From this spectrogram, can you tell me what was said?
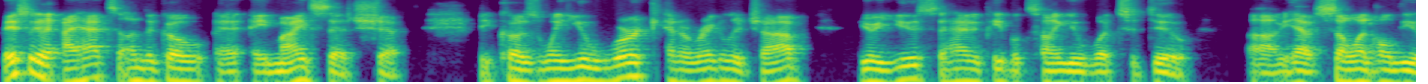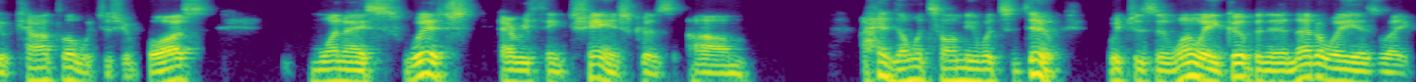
basically, I had to undergo a, a, mindset shift because when you work at a regular job, you're used to having people telling you what to do. Um, you have someone holding you accountable, which is your boss. When I switched, everything changed because um, I had no one telling me what to do, which is in one way good, but in another way is like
